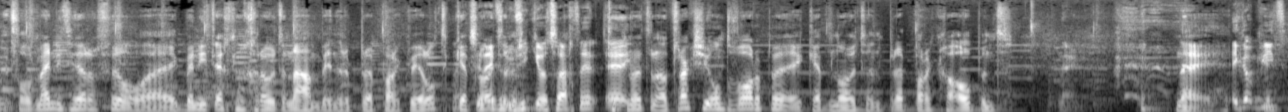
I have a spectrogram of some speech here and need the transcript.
Volgens mij niet heel erg veel. Ik ben niet echt een grote naam binnen de pretparkwereld. Ik heb, nooit een, muziekje wat zachter. ik heb nooit een attractie ontworpen. Ik heb nooit een pretpark geopend. Nee. Ik ook niet.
